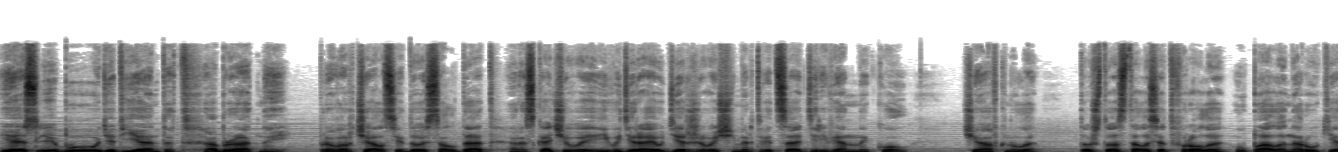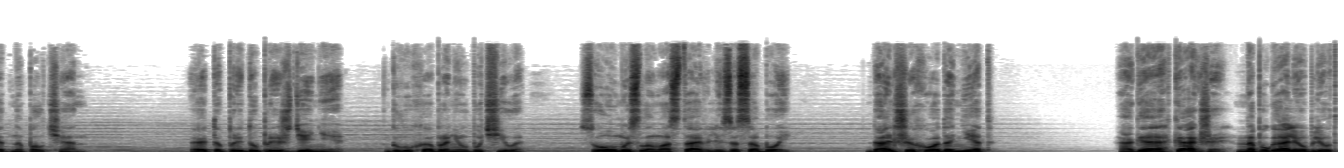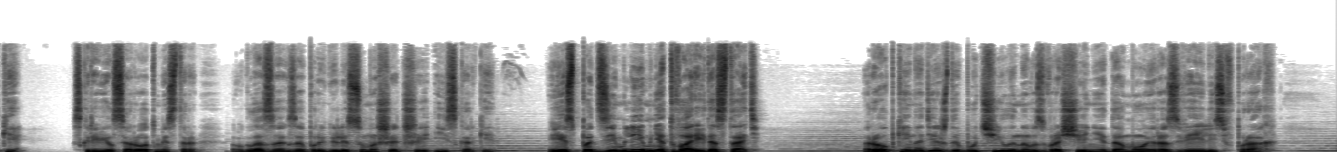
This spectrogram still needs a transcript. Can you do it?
«Если будет янтот обратный», – проворчал седой солдат, раскачивая и выдирая удерживающий мертвеца деревянный кол. Чавкнуло. То, что осталось от фрола, упало на руки однополчан. «Это предупреждение», – глухо обронил Бучила. «С умыслом оставили за собой. Дальше хода нет». «Ага, как же, напугали ублюдки», – скривился ротмистр. В глазах запрыгали сумасшедшие искорки. «Из-под земли мне тварей достать!» Робкие надежды Бучилы на возвращение домой развеялись в прах.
